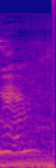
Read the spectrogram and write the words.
square already?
